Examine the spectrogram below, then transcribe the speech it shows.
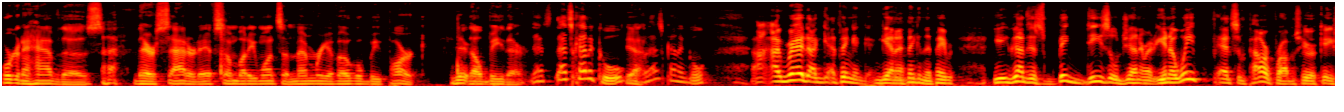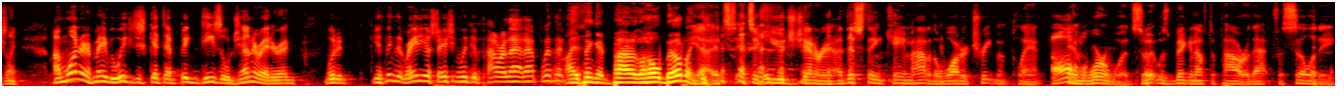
We're going to have those there Saturday if somebody wants a memory of Oglebay Park. They'll be there. That's that's kind of cool. Yeah. that's kind of cool. I, I read. I, I think again. I think in the paper, you got this big diesel generator. You know, we've had some power problems here occasionally. I'm wondering if maybe we could just get that big diesel generator. And would it? You think the radio station we could power that up with it? I think it power the whole building. Yeah, it's it's a huge generator. This thing came out of the water treatment plant Oh. in Warwood, so it was big enough to power that facility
